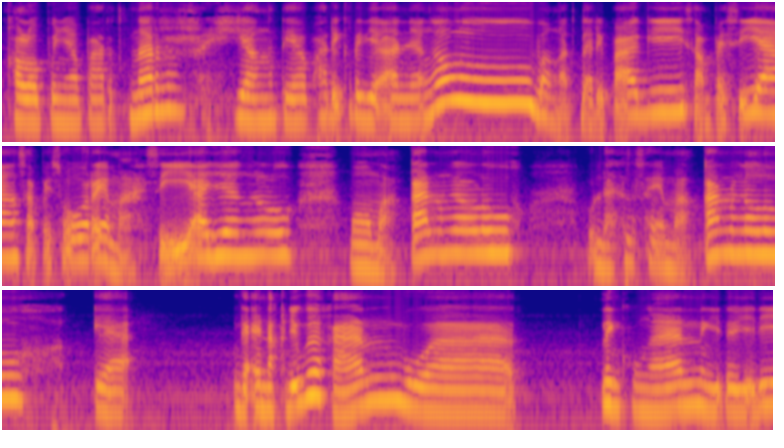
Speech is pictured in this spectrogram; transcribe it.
kalau punya partner yang tiap hari kerjaannya ngeluh banget dari pagi sampai siang sampai sore masih aja ngeluh. Mau makan ngeluh udah selesai makan ngeluh ya nggak enak juga kan buat lingkungan gitu. Jadi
